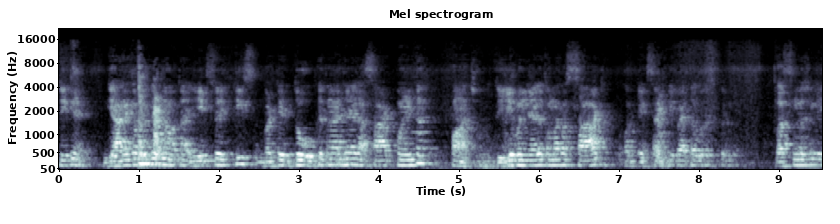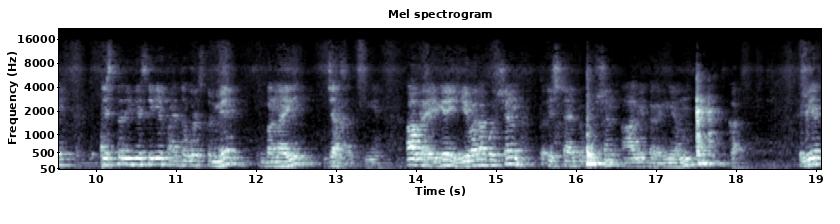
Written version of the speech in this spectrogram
ठीक है? ग्यारह का वर्ग कितना होता है? एक सौ इक्कीस बटे दो कितना आ जाएगा? साठ पॉइंट पाँच। तो ये बन जाएगा तुम्हारा साठ और इकसठ की पाइथागोरस बात समझ में? इस तरीके से ये पाइथागोरस प्रमेय बनाई जा सकती है। अब रह गया ये वाला क्वेश्चन तो इस टाइप का क्वेश्चन आगे करेंगे हम कल। क्लियर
